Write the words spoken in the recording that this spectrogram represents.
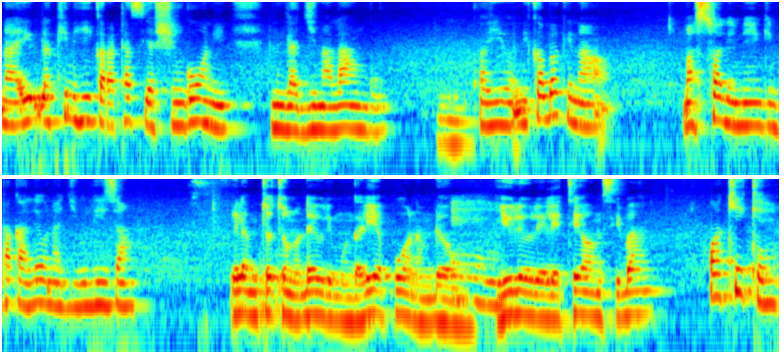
na lakini hii karatasi ya shingoni ni la jina langu. Mm. Kwa hiyo nikabaki na maswali mengi mpaka leo najiuliza. Ila mtoto unadai ulimwangalia pua na mdomo. E. Yule uliletewa msibani? Wa kike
